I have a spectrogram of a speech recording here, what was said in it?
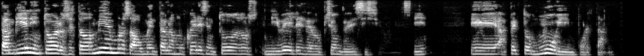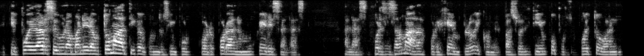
También instó a los Estados miembros a aumentar las mujeres en todos los niveles de adopción de decisiones. ¿sí? Eh, aspecto muy importante, que puede darse de una manera automática cuando se incorporan las mujeres a las, a las Fuerzas Armadas, por ejemplo, y con el paso del tiempo, por supuesto, van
